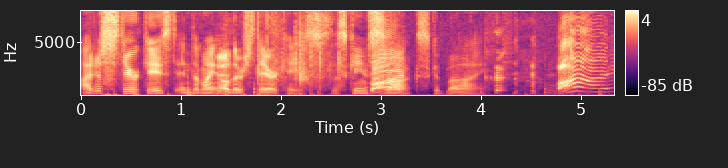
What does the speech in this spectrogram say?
I just staircased into my other staircase. This game Bye. sucks. Goodbye. Bye!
